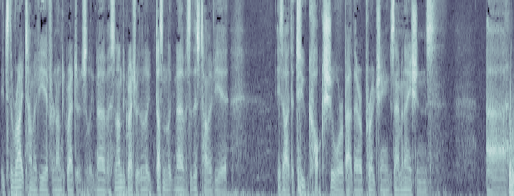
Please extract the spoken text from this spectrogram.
It's the right time of year for an undergraduate to look nervous. An undergraduate that look, doesn't look nervous at this time of year is either too cocksure about their approaching examinations uh,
